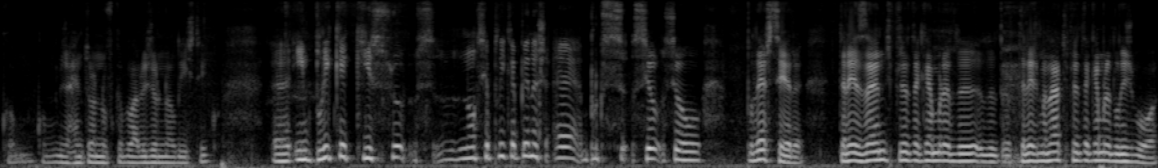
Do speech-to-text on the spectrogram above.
como, como, já entrou no vocabulário jornalístico, uh, implica que isso não se aplica apenas. A, porque se, se, eu, se eu puder ser três anos Presidente da Câmara de, de, de, três mandatos Presidente da Câmara de Lisboa,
